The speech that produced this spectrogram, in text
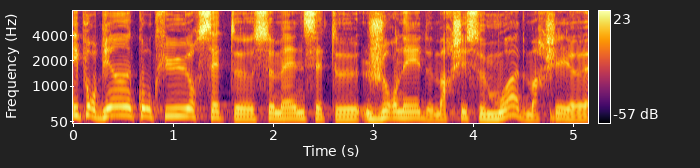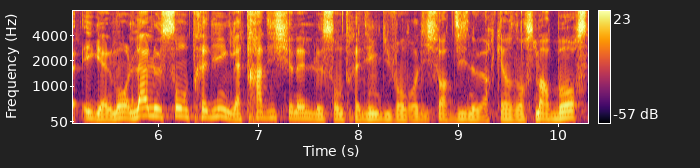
Et pour bien conclure cette euh, semaine, cette euh, journée de marché, ce mois de marché euh, également, la leçon de trading, la traditionnelle leçon de trading du vendredi soir 19h15 dans Smart Bourse,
